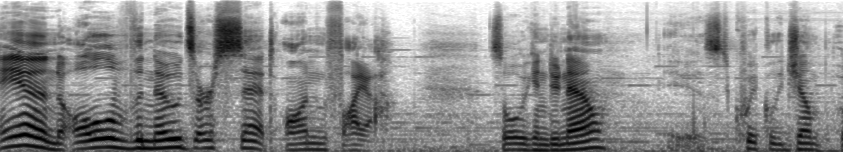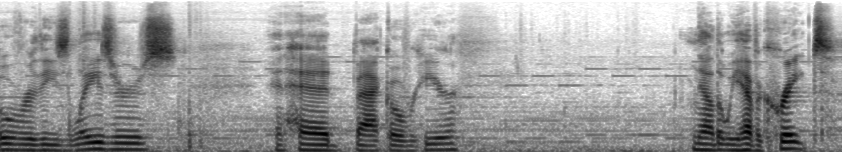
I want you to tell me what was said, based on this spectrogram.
And all of the nodes are set on fire. So what we can do now is quickly jump over these lasers and head back over here. Now that we have a crate.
